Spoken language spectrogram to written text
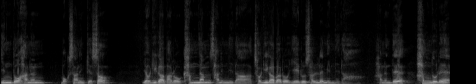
인도하는 목사님께서 여기가 바로 감남산입니다. 저기가 바로 예루살렘입니다. 하는데 한눈에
